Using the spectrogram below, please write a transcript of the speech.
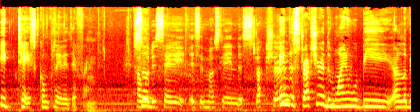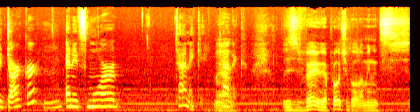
it tastes completely different mm. How would you say? Is it mostly in the structure? In the structure, the wine would be a little bit darker, mm-hmm. and it's more tannicky, Yeah. tannic, This is very approachable. I mean, it's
